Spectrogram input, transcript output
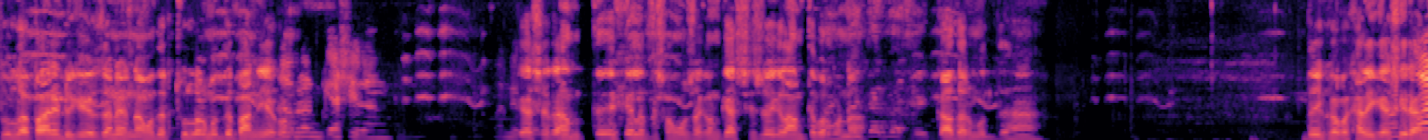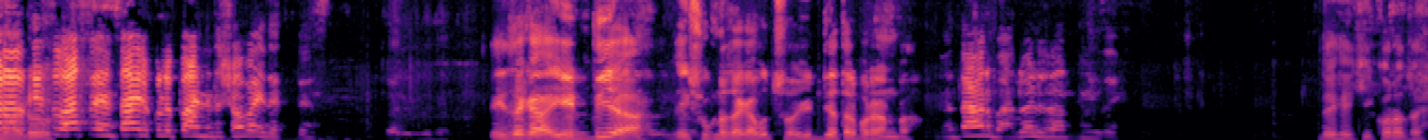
চুলা পানি ঢুকে গেছে জানেন? আমাদের চুলার মধ্যে পানি এখন। গ্যাসের আনতে গেলে তো সমস্যা এখন গ্যাস শেষ হয়ে গেলে আনতে পারব না কাদার মধ্যে হ্যাঁ। দেখো আবার খালি গ্যাসই রান্না না একটু কিছু আছে কুলে পানি তো সবাই দেখতেছে। এই জায়গা ইট দিয়া এই শুকনো জায়গা বুঝছ? ইট দিয়া তারপরে আনবা। তার ভালো হলে যায়। দেখে কি করা যায়।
